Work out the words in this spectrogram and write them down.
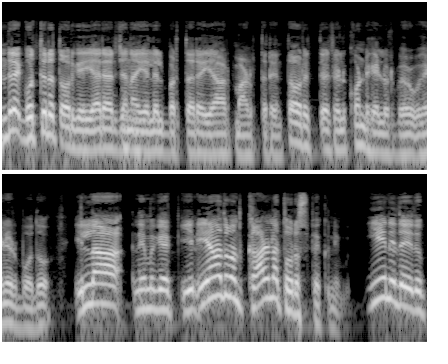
ಅಂದ್ರೆ ಗೊತ್ತಿರುತ್ತೆ ಅವ್ರಿಗೆ ಯಾರ್ಯಾರ ಜನ ಎಲ್ಲೆಲ್ಲಿ ಬರ್ತಾರೆ ಯಾರು ಮಾಡ್ತಾರೆ ಅಂತ ಅವ್ರಿಗೆ ತಿಳ್ಕೊಂಡು ಹೇಳಿರ್ಬೋದು ಹೇಳಿರ್ಬೋದು. ಇಲ್ಲ ನಿಮಗೆ ಏನ್- ಏನಾದ್ರೂ ಒಂದು ಕಾರಣ ತೋರಿಸ್ಬೇಕು ನೀವು. ಏನಿದೆ ಇದು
